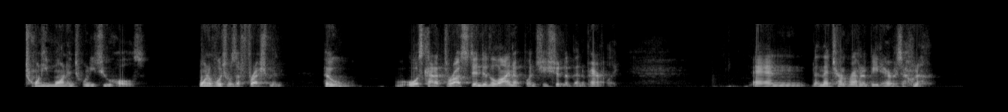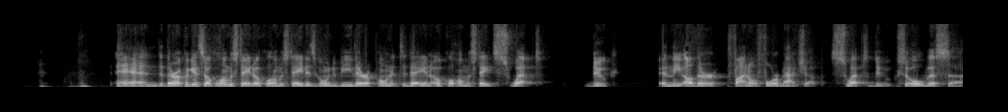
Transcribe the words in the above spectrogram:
21 and 22 holes, one of which was a freshman who was kind of thrust into the lineup when she shouldn't have been, apparently. And then they turn around and beat Arizona and they're up against Oklahoma State. Oklahoma State is going to be their opponent today, and Oklahoma State swept Duke in the other Final Four matchup. Swept Duke. So Ole Miss, uh,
